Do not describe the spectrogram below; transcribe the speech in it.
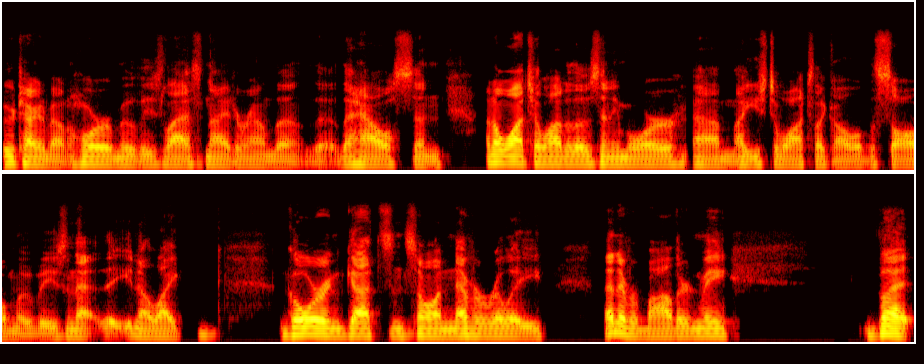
we were talking about horror movies last night around the the, the house, and I don't watch a lot of those anymore. Um, I used to watch like all of the Saw movies, and that you know like gore and guts and so on never really that never bothered me. But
